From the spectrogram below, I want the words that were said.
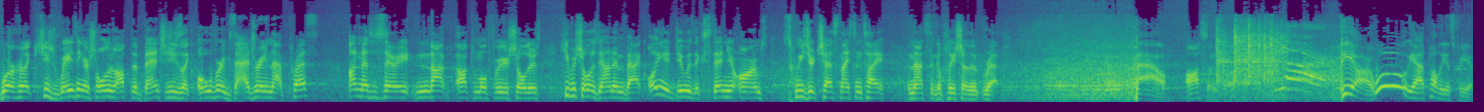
where her like she's raising her shoulders off the bench and she's like over exaggerating that press. Unnecessary, not optimal for your shoulders. Keep your shoulders down and back. All you need to do is extend your arms, squeeze your chest nice and tight, and that's the completion of the rep. Bow. Awesome. PR. PR. Woo! Yeah, it probably is for you.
